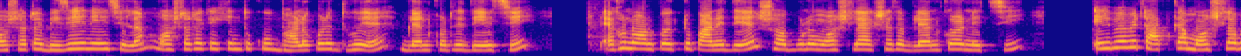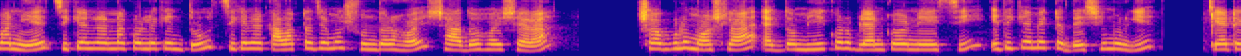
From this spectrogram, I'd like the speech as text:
মশলাটা ভিজিয়ে নিয়েছিলাম, মশলাটাকে কিন্তু খুব ভালো করে ধুয়ে ব্লেন্ড করতে দিয়েছি। এখন অল্প একটু পানি দিয়ে সবগুলো মশলা একসাথে ব্লেন্ড করে নিচ্ছি। এইভাবে টাটকা মশলা বানিয়ে চিকেন রান্না করলে কিন্তু চিকেনের কালারটা যেমন সুন্দর হয়, স্বাদও হয় সেরা। সবগুলো মশলা একদম মিহি করে ব্লেন্ড করে নিয়েছি। এদিকে আমি একটা দেশি মুরগি কেটে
